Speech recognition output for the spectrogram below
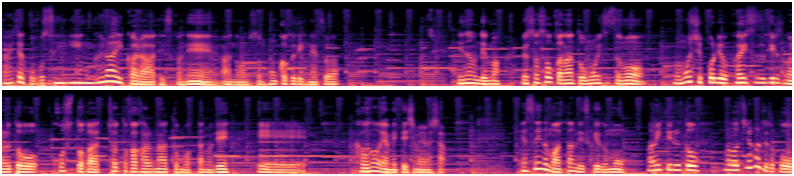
大体5000円ぐらいからですかね、あのその本格的なやつは。でなので、まあ、良さそうかなと思いつつも、もしこれを買い続けるとなると、コストがちょっとかかるなと思ったので、えー、買うのをやめてしまいました。安いのもあったんですけども、まあ、見てると、まあ、どちらかというとこう、ウ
